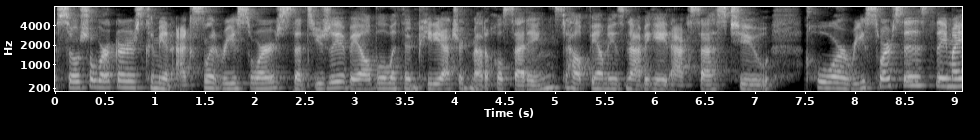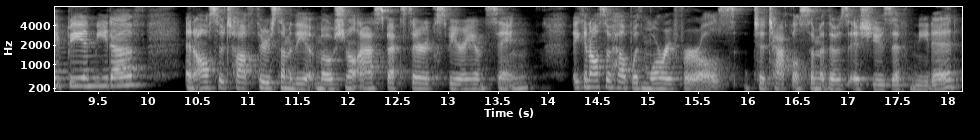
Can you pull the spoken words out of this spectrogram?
Social workers can be an excellent resource that's usually available within pediatric medical settings to help families navigate access to core resources they might be in need of and also talk through some of the emotional aspects they're experiencing. They can also help with more referrals to tackle some of those issues if needed.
